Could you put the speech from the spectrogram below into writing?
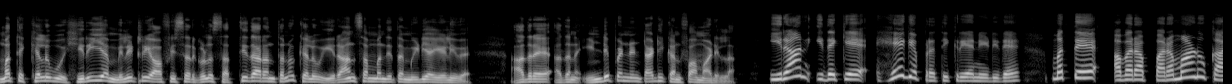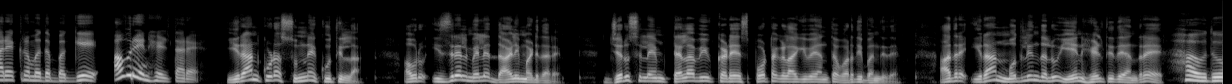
ಮತ್ತೆ ಕೆಲವು ಹಿರಿಯ ಮಿಲಿಟರಿ ಆಫೀಸರ್ಗಳು ಸತ್ತಿದಾರಂತನೂ ಕೆಲವು ಇರಾನ್ ಸಂಬಂಧಿತ ಮೀಡಿಯಾ ಹೇಳಿವೆ. ಆದರೆ ಅದನ್ನು ಇಂಡಿಪೆಂಡೆಂಟ್ ಆಗಿ ಕನ್ಫರ್ಮ್ ಮಾಡಿಲ್ಲ. ಇರಾನ್ ಇದಕ್ಕೆ ಹೇಗೆ ಪ್ರತಿಕ್ರಿಯೆ ನೀಡಿದೆ? ಮತ್ತೆ ಅವರ ಪರಮಾಣು ಕಾರ್ಯಕ್ರಮದ ಬಗ್ಗೆ ಅವರೇನ್ ಹೇಳ್ತಾರೆ? ಇರಾನ್ ಕೂಡ ಸುಮ್ಮನೆ ಕೂತಿಲ್ಲ. ಅವರು ಇಸ್ರೇಲ್ ಮೇಲೆ ದಾಳಿ ಮಾಡಿದ್ದಾರೆ. ಜೆರುಸಲೇಂ ಟೆಲವೀವ್ ಕಡೆ ಸ್ಫೋಟಗಳಾಗಿವೆ ಅಂತ ವರದಿ ಬಂದಿದೆ. ಆದರೆ ಇರಾನ್ ಮೊದಲಿಂದಲೂ ಏನ್ ಹೇಳ್ತಿದೆ ಅಂದ್ರೆ ಹೌದು.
